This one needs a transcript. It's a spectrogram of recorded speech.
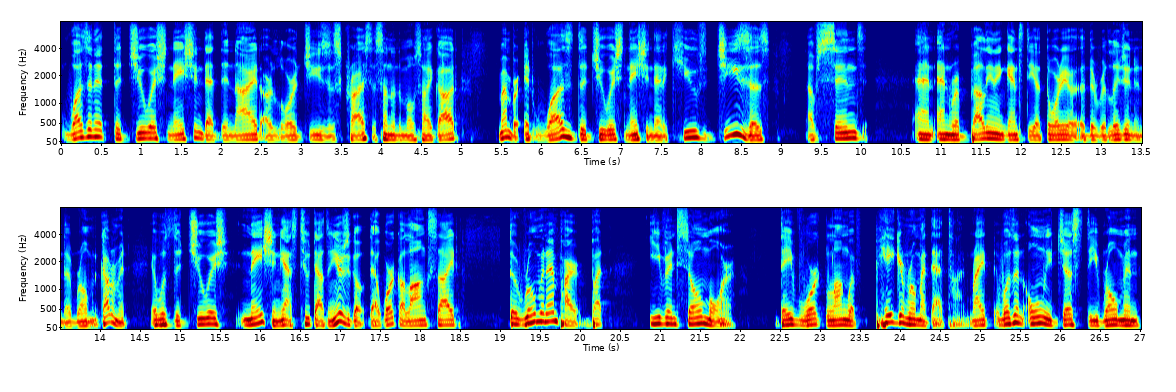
Wasn't it the Jewish nation that denied our Lord Jesus Christ, the Son of the Most High God? Remember, it was the Jewish nation that accused Jesus of sins and, and rebellion against the authority of the religion and the Roman government. It was the Jewish nation, yes, 2,000 years ago, that worked alongside the Roman Empire. But even so more, they've worked along with pagan Rome at that time, right? It wasn't only just the Roman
